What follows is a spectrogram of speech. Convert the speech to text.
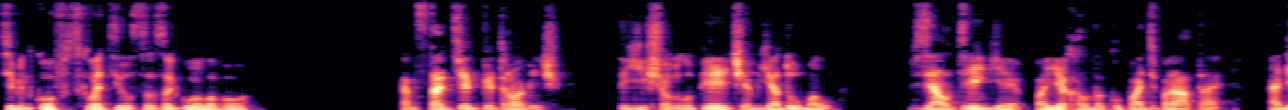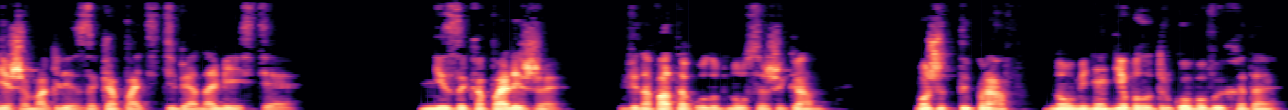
Семенков схватился за голову. «Константин Петрович, ты еще глупее, чем я думал. Взял деньги, поехал выкупать брата. Они же могли закопать тебя на месте». «Не закопали же!» Виновато улыбнулся Жиган. «Может, ты прав, но у меня не было другого выхода.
